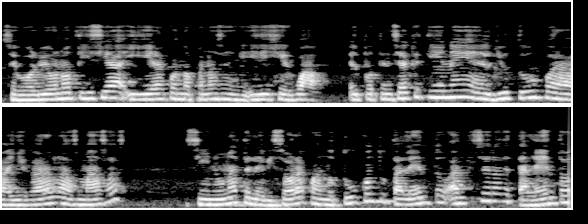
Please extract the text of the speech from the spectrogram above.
se volvió noticia y era cuando apenas y dije, wow, el potencial que tiene el YouTube para llegar a las masas sin una televisora, cuando tú con tu talento, antes era de talento,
